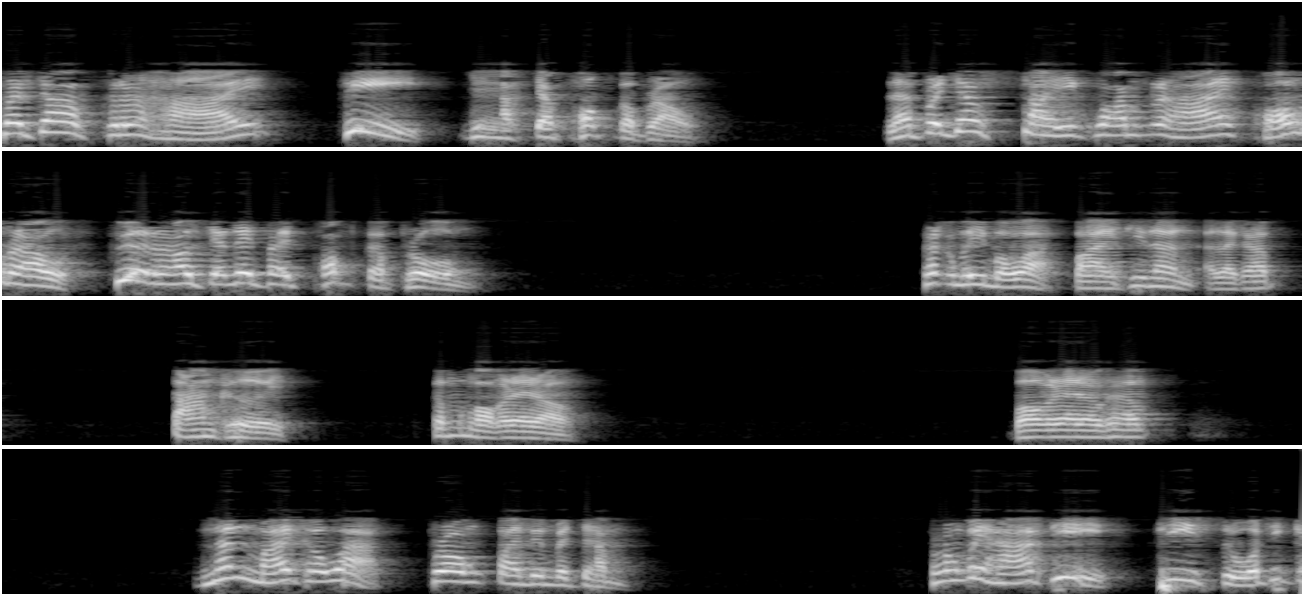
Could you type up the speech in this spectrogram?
พระเจ้ากระหายที่ อยากจะพบกับเรา และพระเจ้าใส่ความกระหายของเราเพื่อเราจะได้ไปพบกับพระองค์พระคัมภีร์บอกว่าไปที่นั่นอะไรครับ ตามเคยก็บอกอะไรเรา บอกอะไรเราครับ นั่นหมายความว่าพระองค์ไปเป็นประจำพระองค์ไปหาที่ที่สวนที่แก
